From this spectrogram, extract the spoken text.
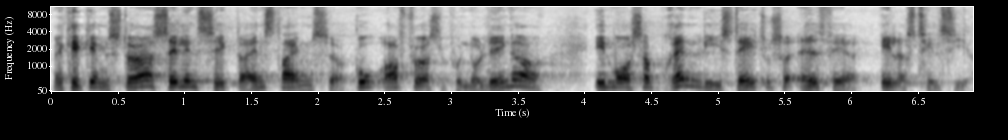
men kan gennem større selvindsigt og anstrengelse og god opførsel på noget længere, end vores oprindelige status og adfærd ellers tilsiger.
